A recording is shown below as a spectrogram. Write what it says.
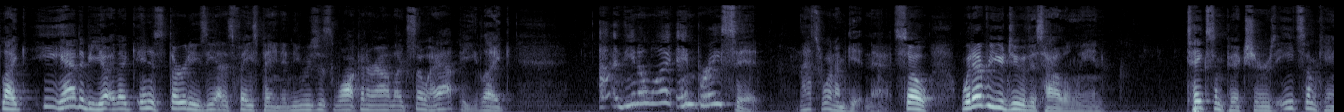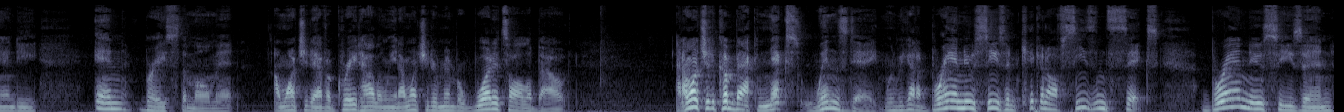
like he had to be like in his 30s. He had his face painted, and he was just walking around like so happy. Like, you know what? Embrace it. That's what I'm getting at. So, whatever you do this Halloween, take some pictures, eat some candy, embrace the moment. I want you to have a great Halloween. I want you to remember what it's all about. And I want you to come back next Wednesday when we got a brand new season kicking off season six. Brand new season,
